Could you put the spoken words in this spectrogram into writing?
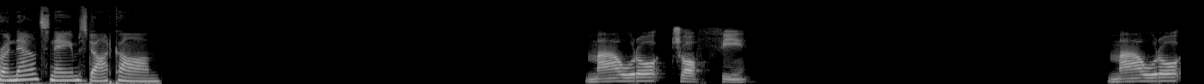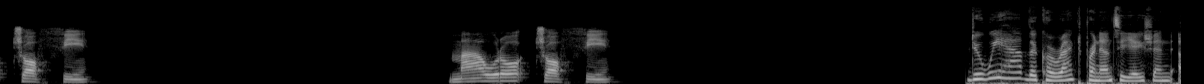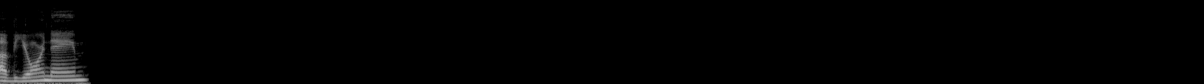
pronouncenames.com. Mauro Cioffi Mauro Cioffi Mauro Cioffi Do we have the correct pronunciation of your name?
